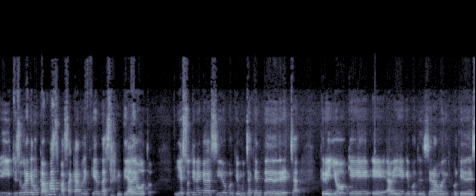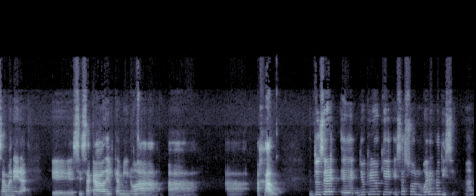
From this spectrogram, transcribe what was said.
y estoy segura que nunca más va a sacar la izquierda esa cantidad de votos. Y eso tiene que haber sido porque mucha gente de derecha creyó que eh, había que potenciar a Boric porque de esa manera eh, se sacaba del camino a, a, a, Entonces, eh, yo creo que esas son buenas noticias. ¿ah?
